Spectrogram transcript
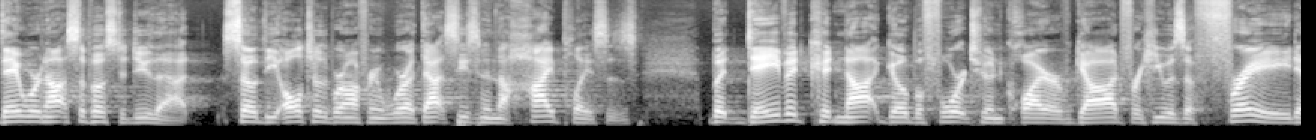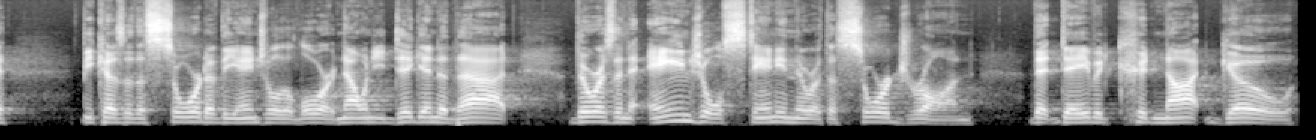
they were not supposed to do that. So the altar of the burnt offering were at that season in the high places. But David could not go before it to inquire of God, for he was afraid because of the sword of the angel of the Lord. Now, when you dig into that, there was an angel standing there with a sword drawn that David could not go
